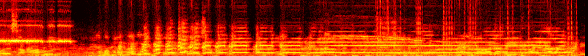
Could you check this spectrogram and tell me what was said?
वळसा मारून मग त्यांना दोन्ही मंदिरांना वळसा मारून आणि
